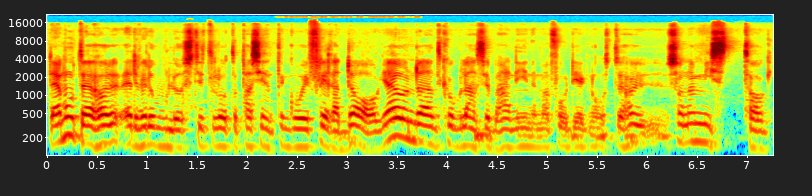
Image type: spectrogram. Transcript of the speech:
Däremot är det väl olustigt att låta patienten gå i flera dagar under antikoagulantiabehandling innan man får diagnos. Det har ju, sådana misstag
